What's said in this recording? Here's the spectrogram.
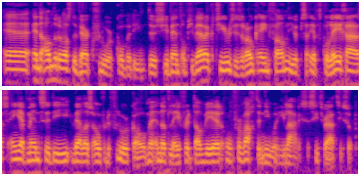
eh, en de andere was de werkvloercomedy. Dus je bent op je werk, Cheers is er ook één van. Je hebt, je hebt collega's en je hebt mensen die wel eens over de vloer komen. En dat levert dan weer onverwachte nieuwe hilarische situaties op.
